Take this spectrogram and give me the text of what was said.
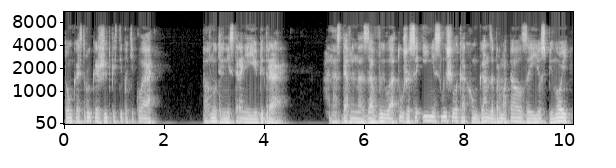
Тонкая струйка жидкости потекла по внутренней стороне ее бедра. Она сдавленно завыла от ужаса и не слышала, как Хунган забормотал за ее спиной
